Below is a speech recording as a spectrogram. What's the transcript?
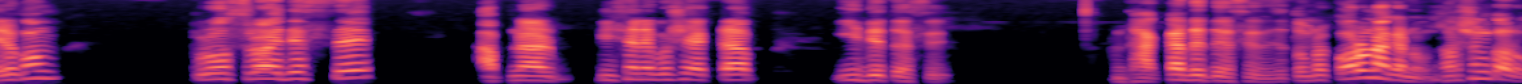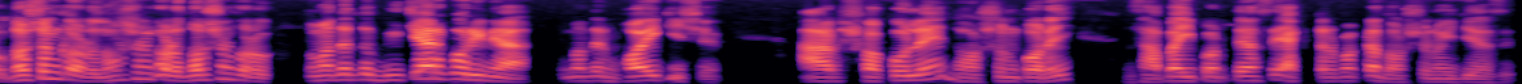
এরকম প্রশ্রয় দিচ্ছে। আপনার পিছনে বসে একটা ই দিতেছে। ধাক্কা দিতেছে যে, তোমরা করো না কেন? ধর্ষণ করো ধর্ষণ করো ধর্ষণ করো ধর্ষণ করো। তোমাদের তো বিচার করি না। তোমাদের ভয় কিসের? আর সকলে ধর্ষণ করে। ঝাঁপাই পড়তে আছে, একটার একটা ধর্ষণ হইতে আছে।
